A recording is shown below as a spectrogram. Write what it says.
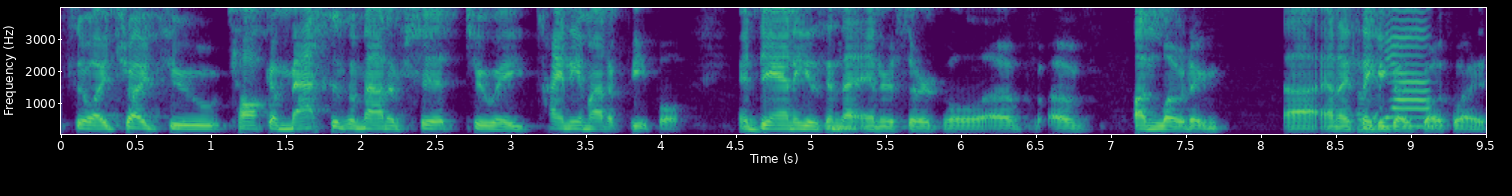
so I try to talk a massive amount of shit to a tiny amount of people, and Danny is in that inner circle of of unloading, uh, and I think Yeah. it goes both ways.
